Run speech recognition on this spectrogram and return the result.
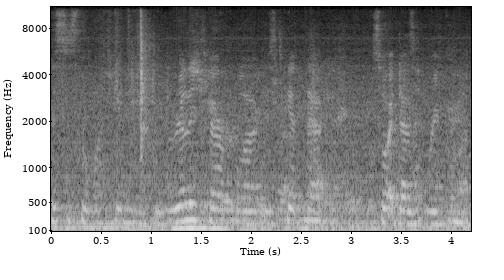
this is the one thing you need to be really careful of, is to get that so it doesn't wrinkle up.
